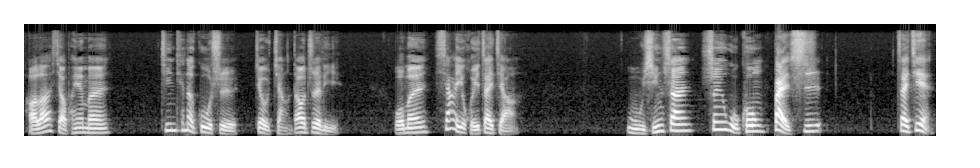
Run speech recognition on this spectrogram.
好了，小朋友们，今天的故事就讲到这里，我们下一回再讲。五行山孙悟空拜师，再见。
